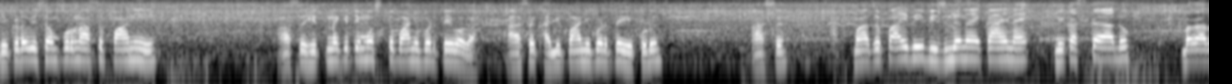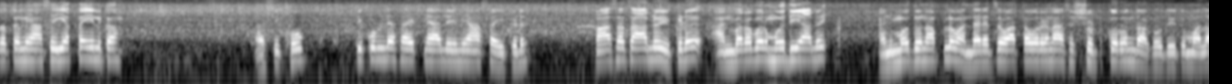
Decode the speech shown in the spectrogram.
इकडं बी संपूर्ण असं पाणी आहे. असं हिथनं किती मस्त पाणी पडतंय बघा. असं खाली पाणी पडतंय इकडून. असं. माझं पाय बी भिजलं नाही काय नाही. मी कसं काय आलो? बघा आता तुम्ही असं येता येईल का? अशी खूप तिकडल्या साईडने आलोय मी असा इकडं. असाच आलो इकडं. आणि बरोबर मध्ये आलोय. आणि मधून आपलं भांडाऱ्याचं वातावरण असं शूट करून दाखवतोय तुम्हाला.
